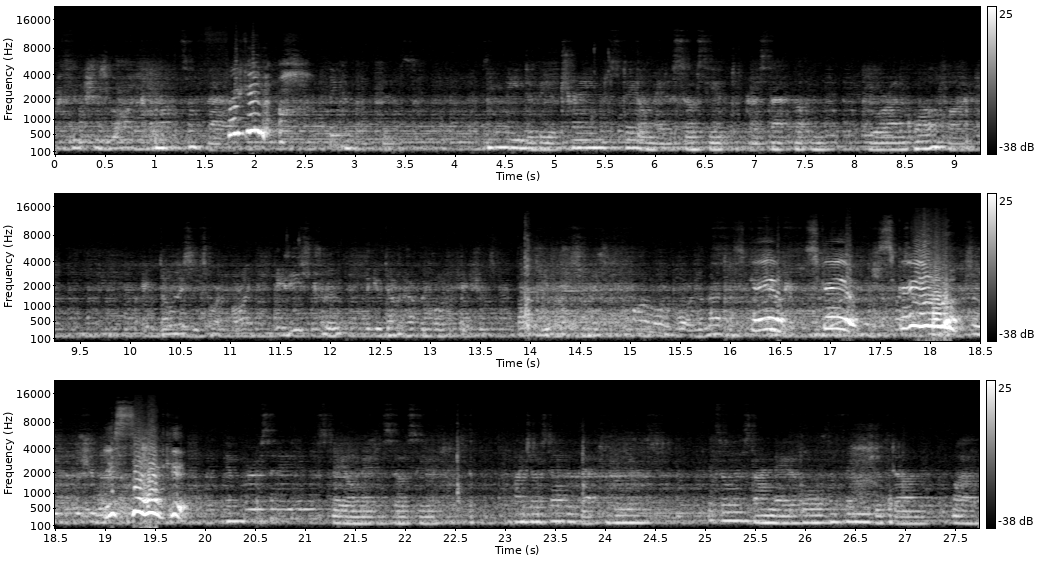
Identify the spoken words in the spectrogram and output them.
I think she's lying. Not so fast. freaking. ugh. Think about this. You need to be a trained stalemate associate to press that button. You're unqualified. Okay, don't listen to her, all right? It is true that you don't have the qualifications, but your passion is far more important than that. Screw screw screw you. So that she won't- You suck. Impersonating the stalemate associate. I just added that to the list. It's a list I made of all the things you've done. Well,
